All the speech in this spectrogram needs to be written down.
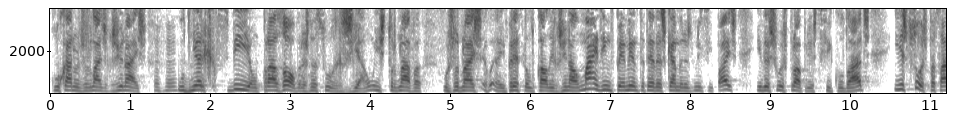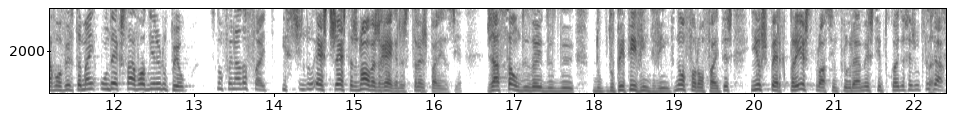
colocar nos jornais regionais uhum. o dinheiro que recebiam para as obras na sua região, e isto tornava os jornais, a imprensa local e regional mais independente até das câmaras municipais e das suas próprias dificuldades, e as pessoas passavam a ver também onde é que estava o dinheiro europeu. Isso não foi nada feito. Estes, estas novas regras de transparência já são de, de, de, do, do, PT 2020, não foram feitas, e eu espero que para este próximo programa este tipo de coisa seja utilizado.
